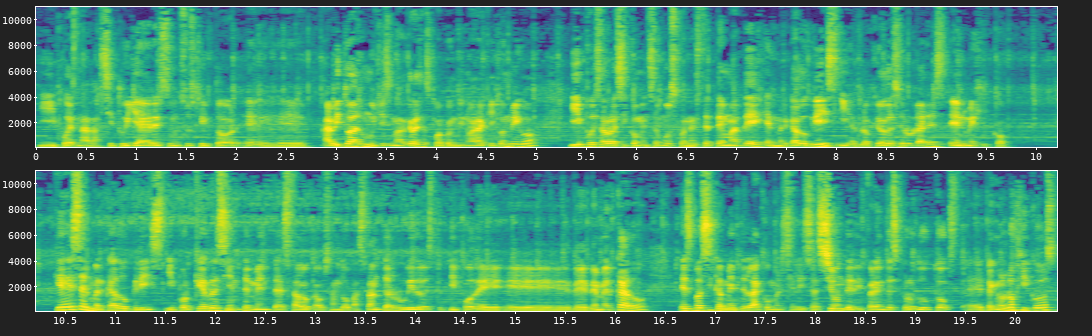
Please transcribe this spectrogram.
Y pues nada, si tú ya eres un suscriptor eh, habitual, muchísimas gracias por continuar aquí conmigo. Y pues ahora sí comencemos con este tema del el mercado gris y el bloqueo de celulares en México. ¿Qué es el mercado gris y por qué recientemente ha estado causando bastante ruido este tipo de, eh, mercado? Es básicamente la comercialización de diferentes productos eh, tecnológicos,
